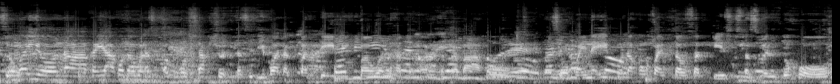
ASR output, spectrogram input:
So ngayon, ah, kaya ako nawala sa pag-construction kasi di ba nag-pandemic, bawal lahat ng mga trabaho. So may naipon akong 5,000 pesos sa sweldo ko.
